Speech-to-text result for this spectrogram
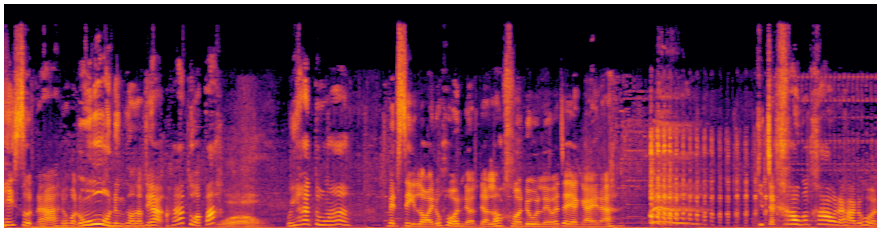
ให้สุดนะคะ ทุกคน อู้หนึ่งสองสามสี่ห้าห้าตัวปะ Wow. อุ้ยห้าตัว เบ็ดสี่ร้อยทุกคน เดี๋ยวเดี๋ยวลองมาดูเลยว่าจะยังไงนะ คิดจะเข้าก็เข้านะคะ ทุกคน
